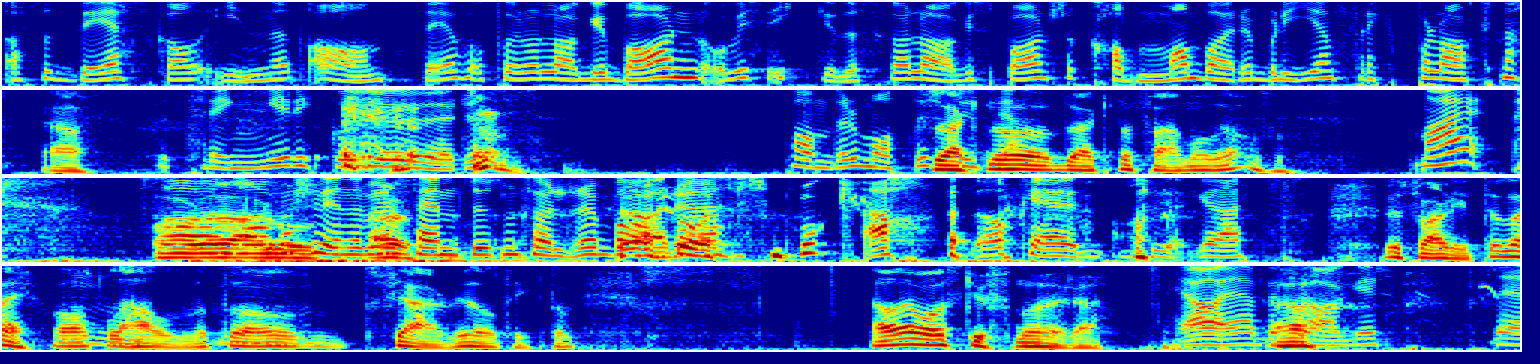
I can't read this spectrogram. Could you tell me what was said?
Altså, det skal inn et annet sted for, å lage barn. Og hvis ikke det skal lages barn, så kan man bare bli en flekk på lakenet. Ja. Det trenger ikke å gjøres på andre måter, er, syns jeg. Så du er ikke noe fan av det, altså? Nei. Så er nå det noe- forsvinner er vel det- 5000 følgere bare. Ja, ok, greit. Vi svelger ikke, nei. Hva til helvete, da fjerner vi da TikTok. Ja, det var skuffende å høre. Ja, jeg beklager. Det,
